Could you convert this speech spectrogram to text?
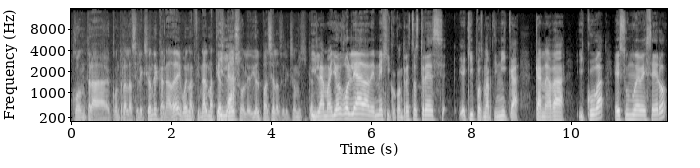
contra, contra la selección de Canadá y bueno, al final Matías Y la- Bozo le dio el pase a la selección mexicana. Y la mayor goleada de México contra estos tres equipos, Martinica, Canadá y Cuba, es un 9-0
